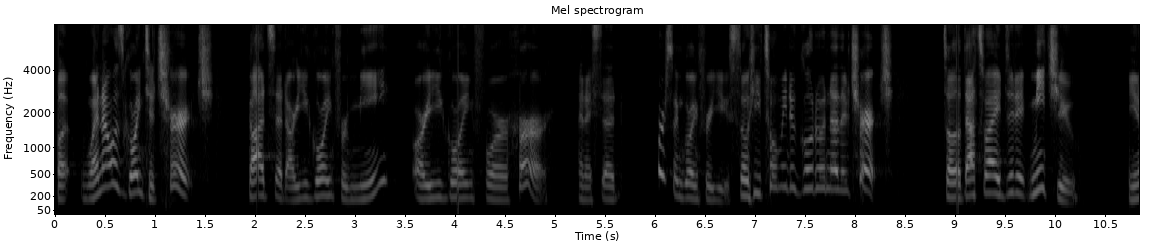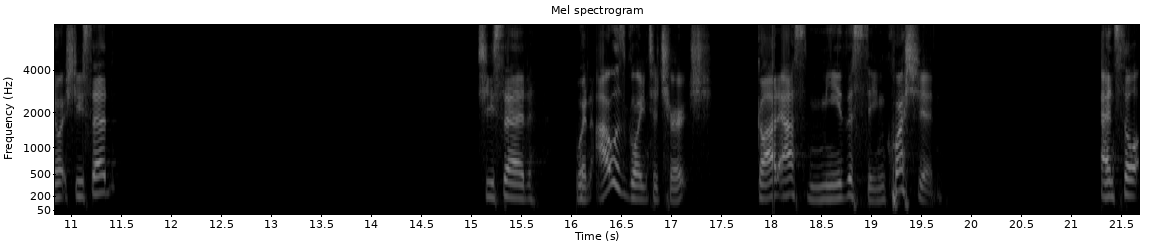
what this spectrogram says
but when I was going to church, God said, "Are you going for me or are you going for her?" And I said, "Of course I'm going for you." So He told me to go to another church. So that's why I didn't meet you. You know what she said? She said, When I was going to church, God asked me the same question. And so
